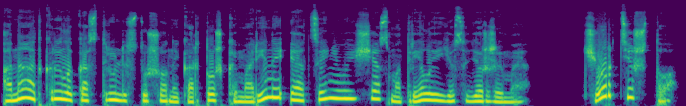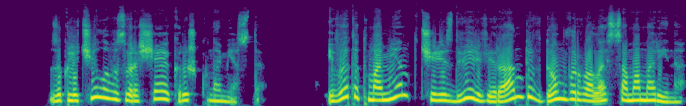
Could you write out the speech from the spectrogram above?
Она открыла кастрюлю с тушеной картошкой Марины и оценивающе осмотрела ее содержимое. Черти что! Заключила, возвращая крышку на место. И в этот момент через дверь веранды в дом ворвалась сама Марина.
